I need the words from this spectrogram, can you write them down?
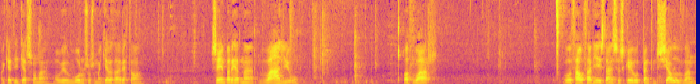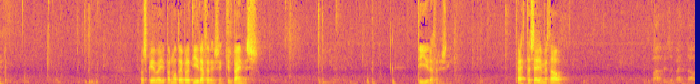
þá geti ég gert svona og við vorum svo sem að gera það rétt á hann. Segjum bara hérna value of var. Og þá þarf ég í staðins að skrifa út bendin sjálfan. Þá skrifa ég bara, nota ég bara dýraferðising til dæmis. Dýraferðising þetta segir mér þá Þetta er bara til þess að benda á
